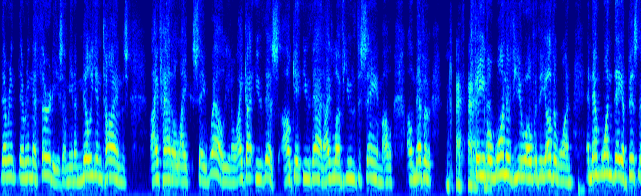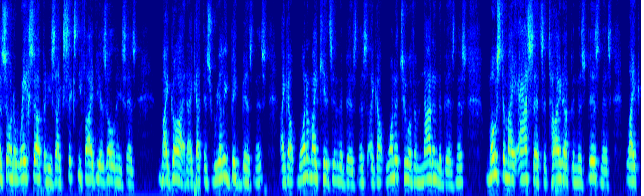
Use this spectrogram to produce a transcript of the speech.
they're in they're in their 30s. I mean, a million times I've had to like say, well, you know, I got you this, I'll get you that. I love you the same. I'll I'll never favor one of you over the other one. And then one day a business owner wakes up and he's like 65 years old and he says, my God, I got this really big business. I got one of my kids in the business. I got one or two of them not in the business. Most of my assets are tied up in this business. Like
